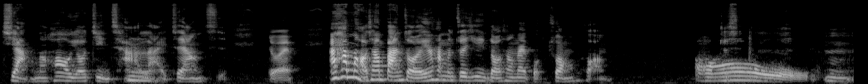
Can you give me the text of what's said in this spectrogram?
讲，然后有警察来这样子。对，啊，他们好像搬走了，因为他们最近楼上在装潢。哦，嗯，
